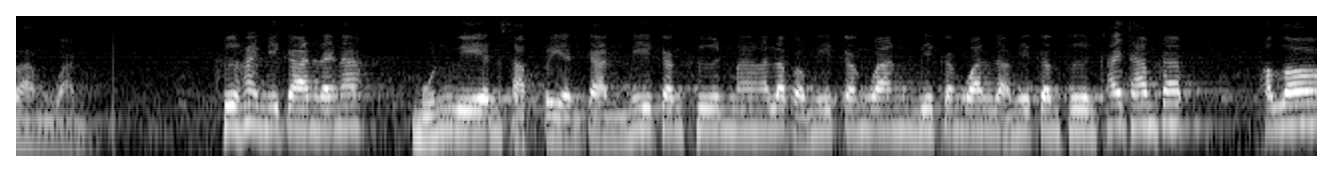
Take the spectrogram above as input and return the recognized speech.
กลางวัน คือให้มีการอะไรนะ หมุนเวียนสับเปลี่ยนกัน มีกลางคืนมา แล้วก็มีกลางวัน มีกลางวันแล้วมีกลางคืน ใครทำครับอัลลอฮ์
